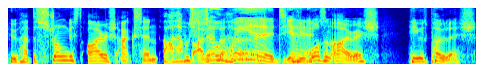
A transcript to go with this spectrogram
who had the strongest Irish accent. Oh, that was I've so ever heard. weird. But Yeah. he wasn't Irish. He was Polish.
